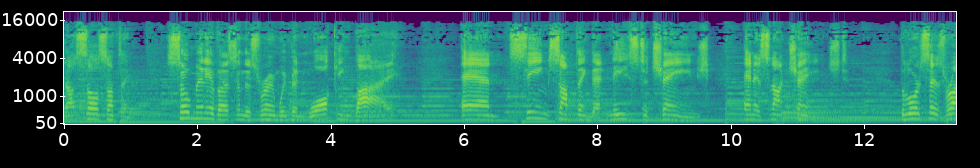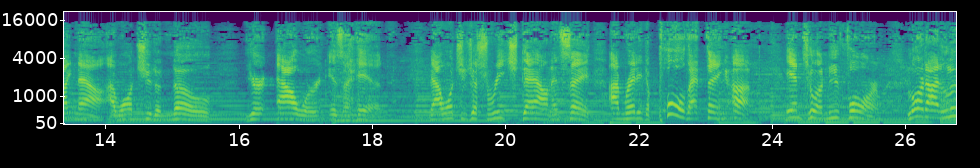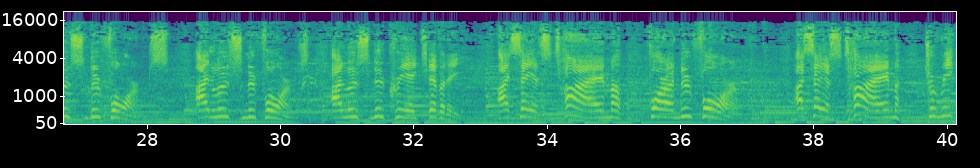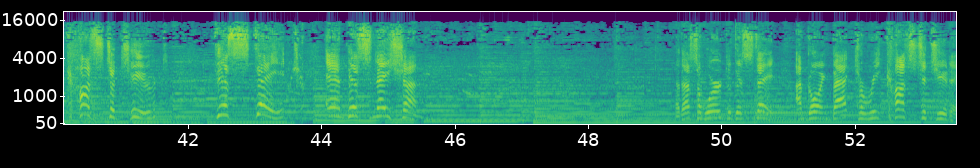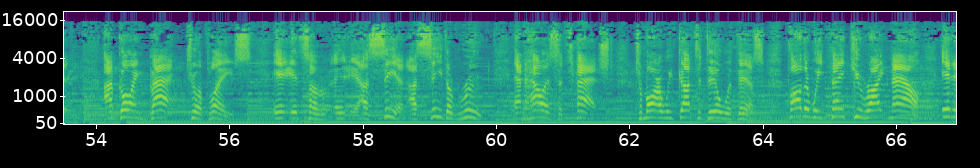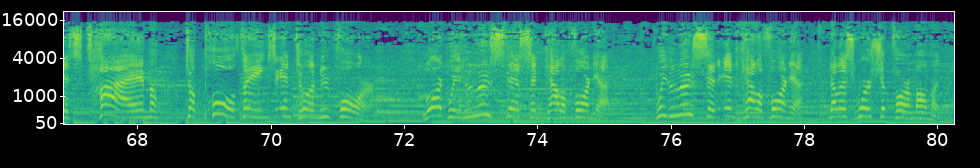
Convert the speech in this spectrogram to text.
Now, I saw something. So many of us in this room, we've been walking by and seeing something that needs to change, and it's not changed. The Lord says, right now, I want you to know your hour is ahead. Now, I want you to just reach down and say, I'm ready to pull that thing up into a new form. Lord, I loose new forms. I loose new forms. I loose new creativity. I say it's time for a new form. I say it's time to reconstitute this state and this nation. Now, that's a word to this state. I'm going back to reconstitute it. I'm going back to a place. it's a, I see it. I see the root and how it's attached. Tomorrow we've got to deal with this. Father, we thank you right now. It is time to pull things into a new form. Lord, we loose this in California. We loose it in California. Now let's worship for a moment.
